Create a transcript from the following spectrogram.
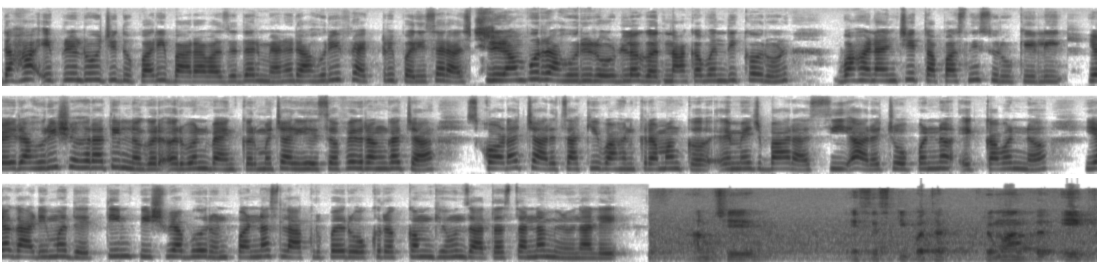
दहा एप्रिल रोजी दुपारी बारा वाजेदरम्यान राहुरी फॅक्टरी परिसरात श्रीरामपूर राहुरी रोडलगत नाकाबंदी करून वाहनांची तपासणी सुरू केली. यावेळी राहुरी शहरातील नगर अर्बन बँक कर्मचारी हे सफेद रंगाच्या स्कॉडा चारचाकी वाहन क्रमांक एम एच बारा सी आर चोपन्न एक्कावन्न या गाडीमध्ये तीन पिशव्या भरून पन्नास लाख रुपये रोख रक्कम घेऊन जात असताना मिळून आले. आमचे एस एस टी पथक क्रमांक एक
